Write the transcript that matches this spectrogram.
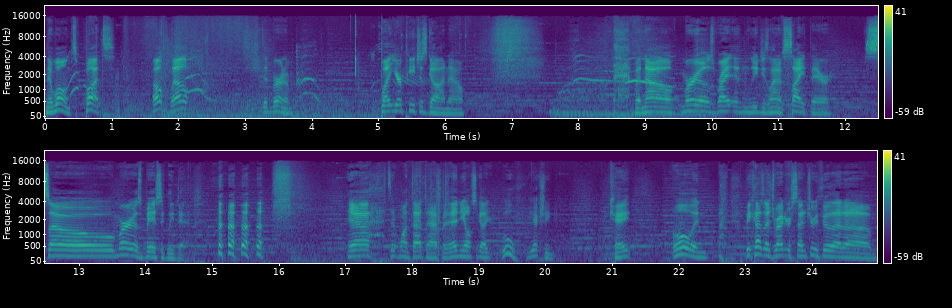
They won't, but. Oh, well. Did burn him. But your Peach is gone now. But now Mario's right in Luigi's line of sight there. So Mario's basically dead. yeah, didn't want that to happen. And you also got ooh, you actually Okay. Oh, and because I dragged your sentry through that um,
